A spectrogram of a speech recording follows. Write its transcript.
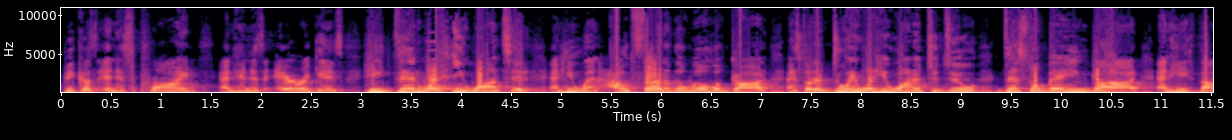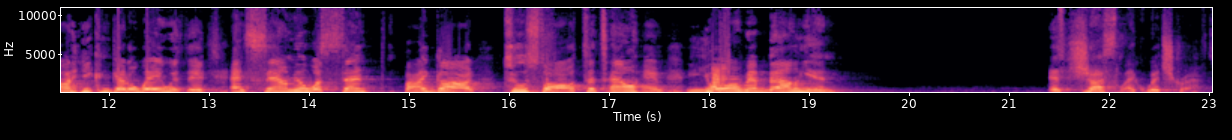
because in his pride and in his arrogance, he did what he wanted and he went outside of the will of God and started doing what he wanted to do, disobeying God, and he thought he can get away with it. And Samuel was sent by God to Saul to tell him, your rebellion is just like witchcraft.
